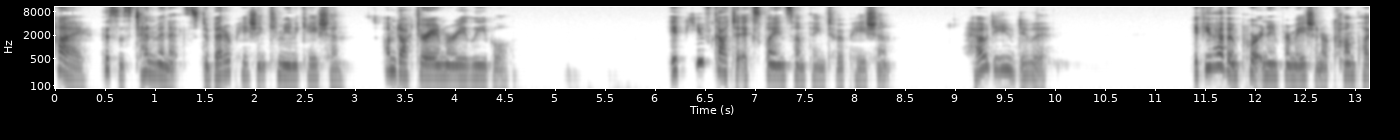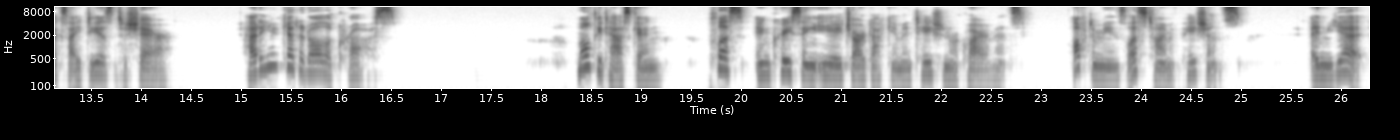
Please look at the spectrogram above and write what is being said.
Hi, this is 10 Minutes to Better Patient Communication. I'm Dr. Anne Marie Liebel. If you've got to explain something to a patient, how do you do it? If you have important information or complex ideas to share, how do you get it all across? Multitasking, plus increasing EHR documentation requirements, often means less time with patients. And yet,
